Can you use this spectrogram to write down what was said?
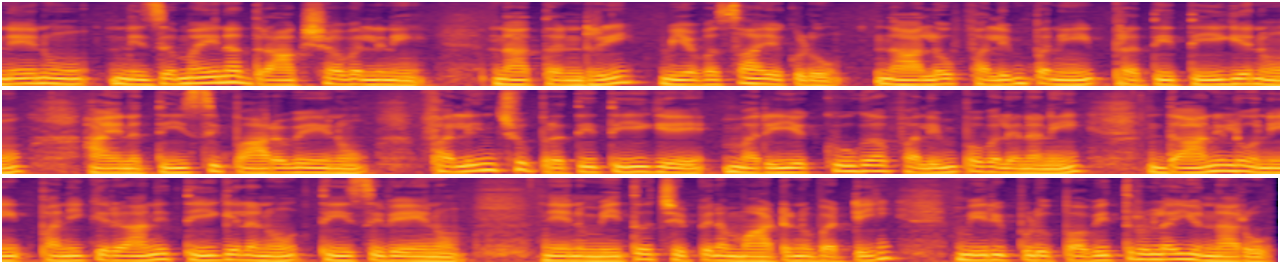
నేను నిజమైన ద్రాక్షవల్లిని నా తండ్రి వ్యవసాయకుడు నాలో ఫలింపని ప్రతి తీగెను ఆయన తీసి పారవేయను. ఫలించు ప్రతి తీగె మరి ఎక్కువగా ఫలింపవలెనని దానిలోని పనికిరాని తీగెలను తీసివేయను. నేను మీతో చెప్పిన మాటను బట్టి మీరిప్పుడు పవిత్రులై ఉన్నారు.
